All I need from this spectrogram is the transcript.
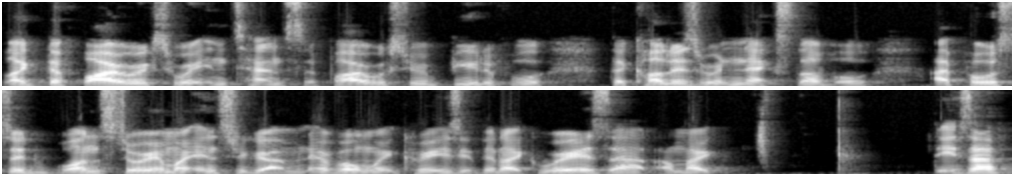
Like, the fireworks were intense. The fireworks were beautiful. The colors were next level. I posted one story on my Instagram and everyone went crazy. They're like, where is that? I'm like, DSF,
